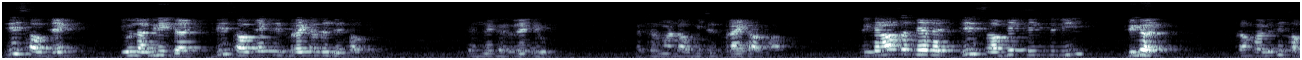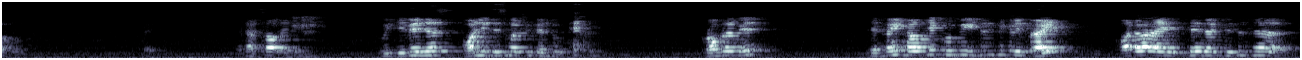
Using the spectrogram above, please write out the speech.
this object, you will agree that this object is brighter than this object. You can make a relative measurement of which is bright or not. We can also say that this object seems to be bigger compared to this object. Right? That's all I think. With images, only this much you can do. Problem is, a faint object could be intrinsically bright. Whatever I say that this is a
